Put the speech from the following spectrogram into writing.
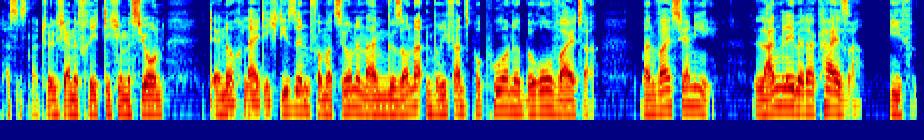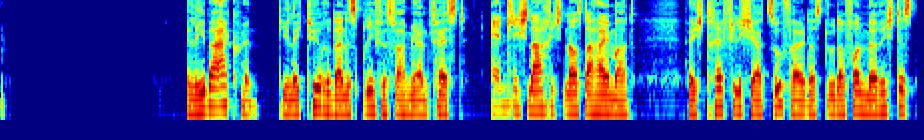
Das ist natürlich eine friedliche Mission, dennoch leite ich diese Information in einem gesonderten Brief ans purpurne Büro weiter. Man weiß ja nie. Lang lebe der Kaiser. Ethan. Lieber Aquin, die Lektüre deines Briefes war mir ein Fest. Endlich Nachrichten aus der Heimat. Welch trefflicher Zufall, dass du davon berichtest,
